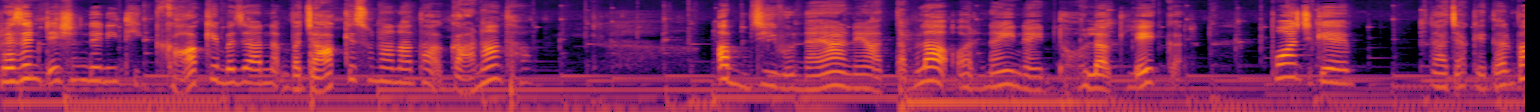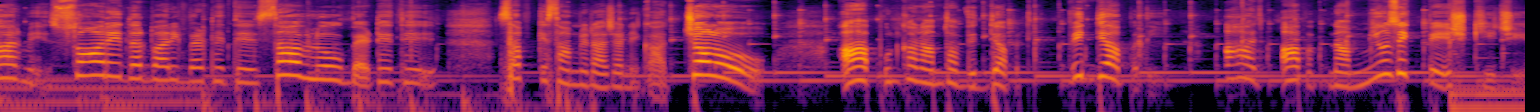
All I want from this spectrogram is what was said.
प्रेजेंटेशन देनी थी, गा के बजाना, बजा के सुनाना था, गाना था। अब जी वो नया नया तबला और नई नई ढोलक लेकर पहुँच गए राजा के दरबार में। सारे दरबारी बैठे थे, सब लोग बैठे थे। सबके सामने राजा ने कहा, चलो, आप, उनका नाम था विद्यापति। विद्यापति, आज आप अपना म्यूज़िक पेश कीजिए।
